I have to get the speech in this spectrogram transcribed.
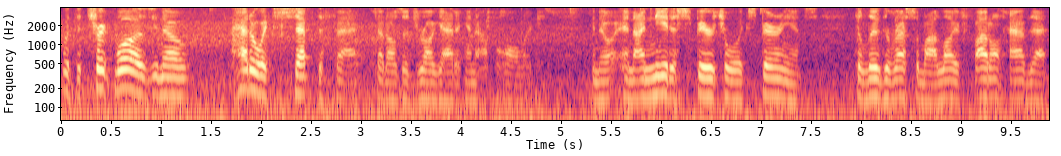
What the trick was, you know, I had to accept the fact that I was a drug addict and alcoholic, you know, and I need a spiritual experience to live the rest of my life. If I don't have that,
